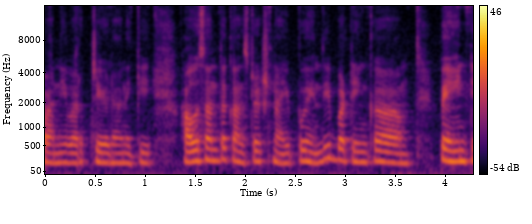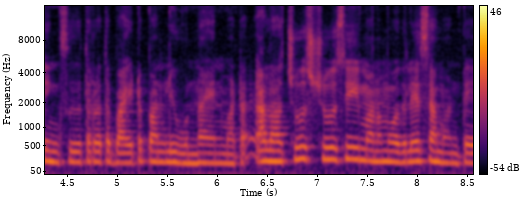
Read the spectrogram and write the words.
పని వర్క్ చేయడానికి. హౌస్ అంతా కన్స్ట్రక్షన్ అయిపోయింది. బట్ ఇంకా పెయింటింగ్స్ తర్వాత బయట పనులు ఉన్నాయన్నమాట. అలా చూసి చూసి మనం వదిలేసామంటే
